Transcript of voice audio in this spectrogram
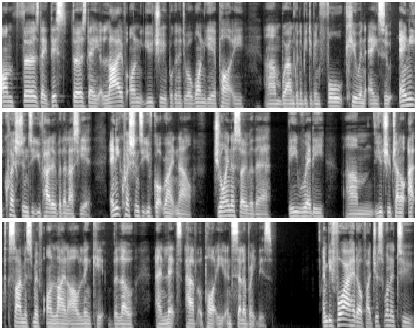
on Thursday, this Thursday, live on YouTube, we're going to do a one year party um, where I'm going to be doing full Q and A. So, any questions that you've had over the last year, any questions that you've got right now, join us over there. Be ready. Um, YouTube channel at Simon Smith Online. I'll link it below and let's have a party and celebrate this. And before I head off, I just wanted to,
